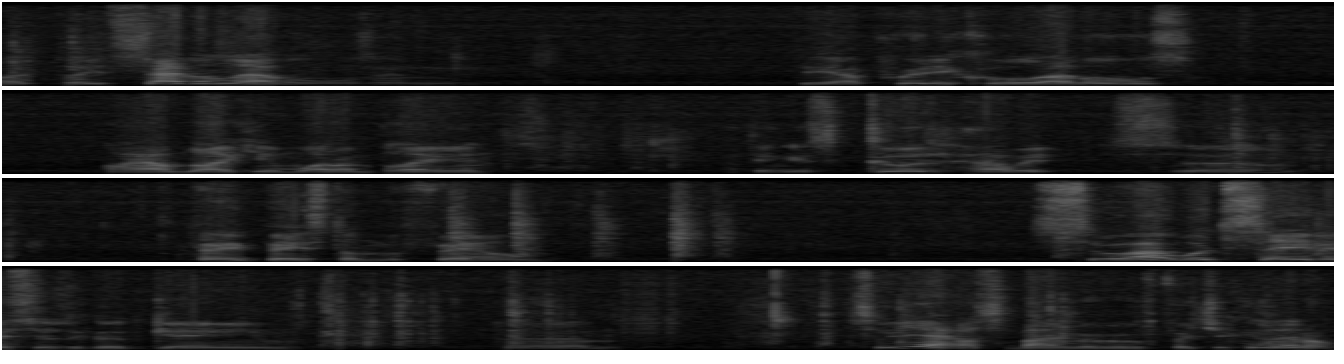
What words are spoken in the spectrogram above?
I've played seven levels and they are pretty cool levels. I am liking what I'm playing. I think it's good how it's um, very based on the film. So I would say this is a good game. Um, so yeah, that's my review for Chicken Little.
